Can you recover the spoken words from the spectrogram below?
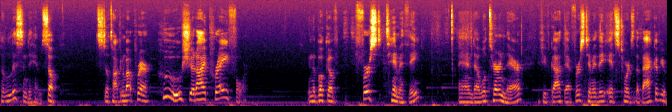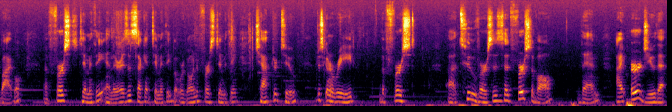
to listen to him. So still talking about prayer. Who should i pray for? In the book of first timothy and uh, we'll turn there if you've got that. First Timothy, it's towards the back of your Bible. Uh, First Timothy, and there is a Second Timothy, but we're going to First Timothy, chapter two. I'm just going to read the first uh, two verses. It said, First of all, then I urge you that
